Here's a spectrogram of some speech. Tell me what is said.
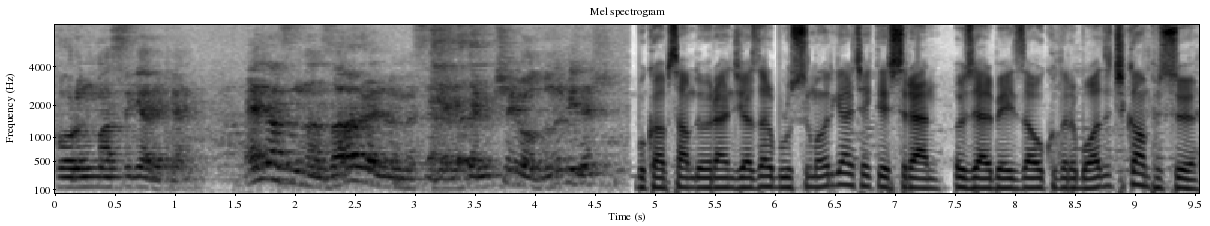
korunması gereken, en azından zarar verilmemesi gereken bir şey olduğunu bilir. Bu kapsamda öğrenci yazar buluşturmaları gerçekleştiren Özel Beyza Okulları Boğaziçi Kampüsü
